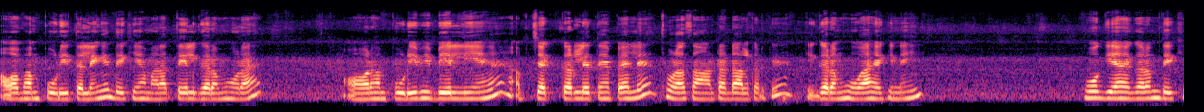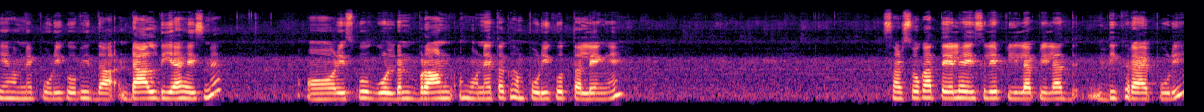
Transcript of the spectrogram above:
और अब हम पूड़ी तलेंगे। देखिए, हमारा तेल गर्म हो रहा है और हम पूड़ी भी बेल लिए हैं। अब चेक कर लेते हैं पहले थोड़ा सा आटा डाल करके कि गर्म हुआ है कि नहीं। हो गया है गर्म। देखिए, हमने पूड़ी को भी डाल दिया है इसमें और इसको गोल्डन ब्राउन होने तक हम पूड़ी को तलेंगे। सरसों का तेल है, इसलिए पीला पीला दिख रहा है पूड़ी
